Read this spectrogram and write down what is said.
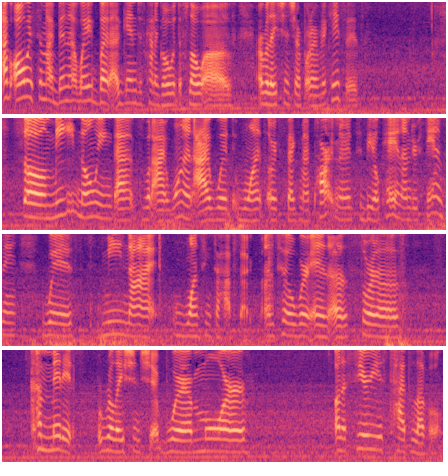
I've always semi been that way but again just kind of go with the flow of a relationship whatever the case is. So, me knowing that's what I want, I would want or expect my partner to be okay and understanding with me not wanting to have sex until we're in a sort of committed relationship where more on a serious type level.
